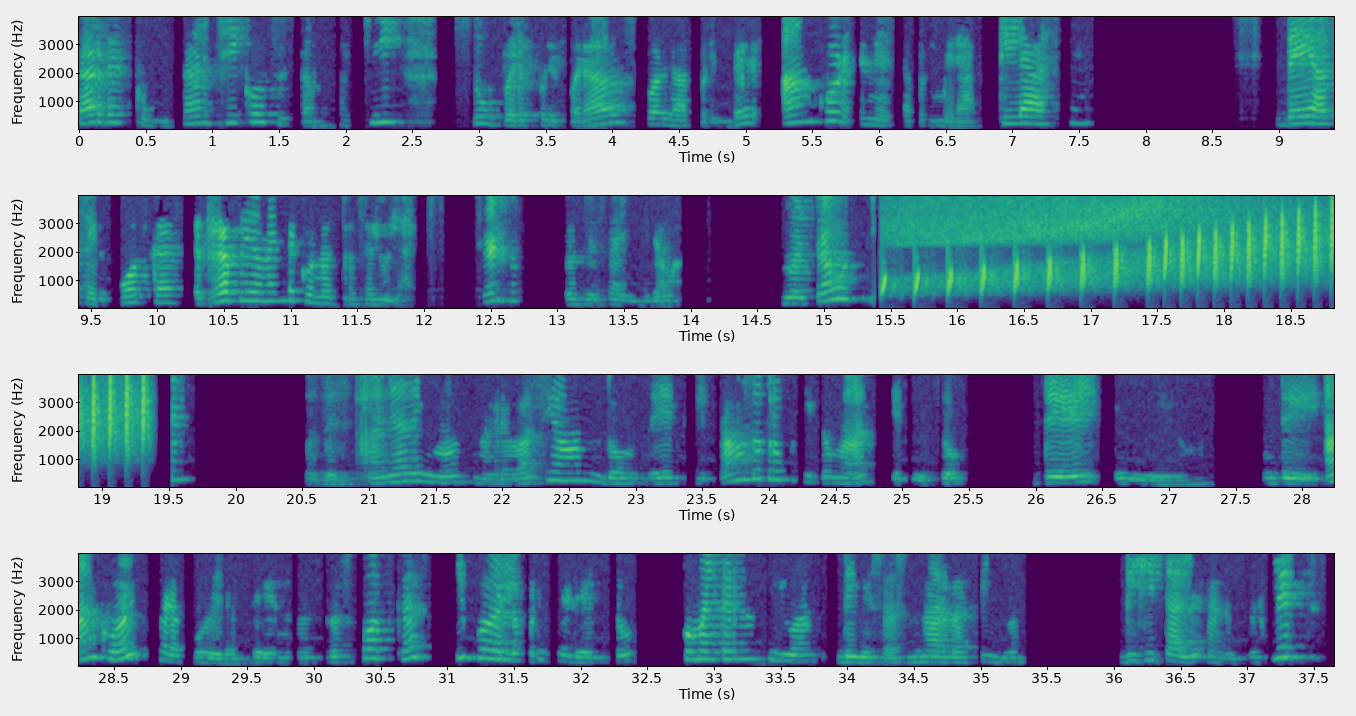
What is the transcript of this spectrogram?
tardes, ¿cómo están chicos? Estamos aquí súper preparados para aprender Anchor en esta primera clase de hacer podcast rápidamente con nuestros celulares, ¿cierto? Entonces ahí grabamos nuestra voz. Entonces añadimos una grabación donde explicamos otro poquito más el uso del, eh, de Anchor para poder hacer nuestros podcasts y poderlo ofrecer esto como alternativa de esas narrativas digitales a nuestros clientes.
